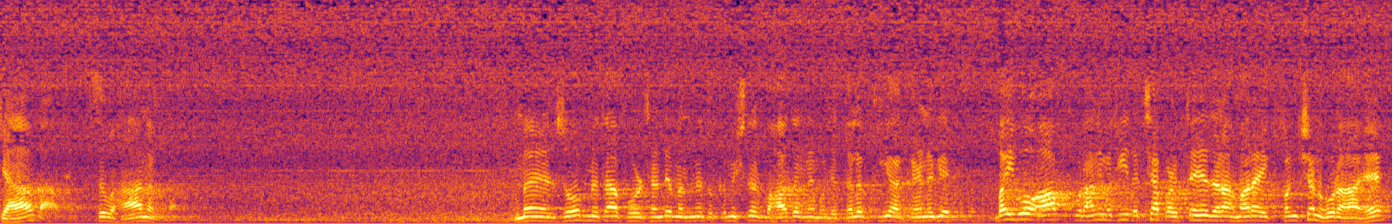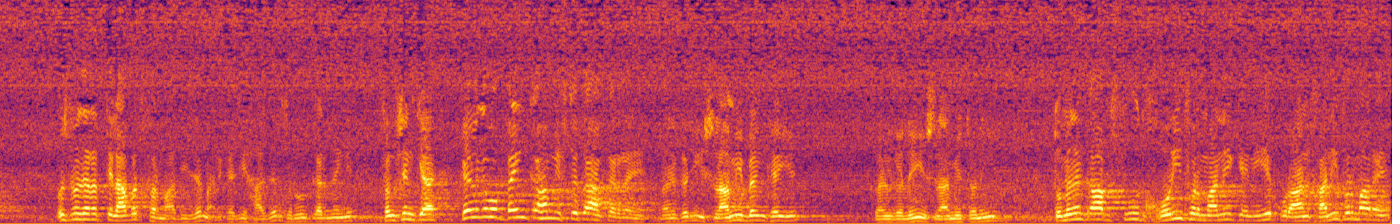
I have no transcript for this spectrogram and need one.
क्या बात है सुबहान अल्लाह मैं जोब में था फोर्ट संडे मंद में तो कमिश्नर बहादुर ने मुझे तलब किया, कहने लगे भाई, वो आप कुरान मजीद अच्छा पढ़ते हैं, जरा हमारा एक फ़ंक्शन हो रहा है। उसमें जरा तिलावत फरमा दीजिए। मैंने कहा, जी, हाजिर ज़रूर कर देंगे। फ़ंक्शन क्या है? कहने लगे, वो बैंक का हम इफ्तः कर रहे हैं। मैंने कहा, जी, इस्लामी बैंक है ये। कहने लगे, नहीं, इस्लामी तो नहीं तो मैंने कहा, आप सूद खोरी फरमाने के लिए कुरान खानी फरमा रहे हैं?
